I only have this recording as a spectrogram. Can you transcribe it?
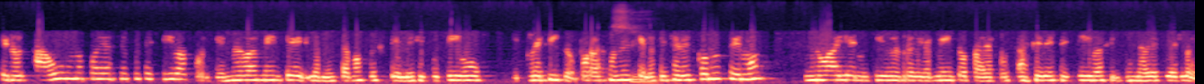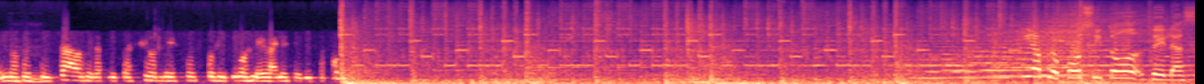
Pero aún no puede hacerse efectiva porque nuevamente lamentamos pues que el Ejecutivo repito, por razones que la fecha desconocemos, no haya emitido el reglamento para pues, hacer efectivas y una vez ver los resultados de la aplicación de estos dispositivos legales en esta forma. A propósito de las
